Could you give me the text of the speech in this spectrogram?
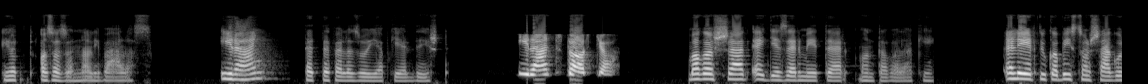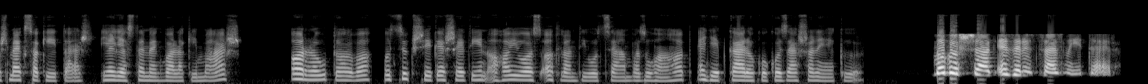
Jött az azonnali válasz. Irány? Tette fel az újabb kérdést. Irányt tartja. Magasság 1000 méter, mondta valaki. Elértük a biztonságos megszakítást, jegyezte meg valaki más, arra utalva, hogy szükség esetén a hajó az Atlanti óceánba zuhanhat egyéb károk okozása nélkül. Magasság 1500 méter.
